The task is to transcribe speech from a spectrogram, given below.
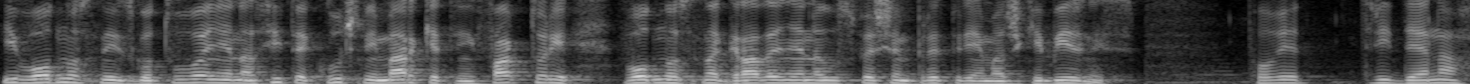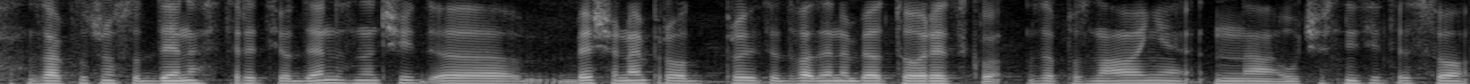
и во однос на изготвување на сите клучни маркетинг фактори во однос на градење на успешен предприемачки бизнис. По овие три дена, заклучно со денес, третиот ден, значи беше најпрво од првите два дена беа теоретско запознавање на учесниците со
